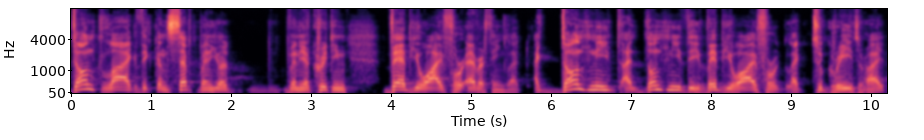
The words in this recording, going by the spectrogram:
don't like the concept when you're when you're creating web UI for everything. Like I don't need I don't need the web UI for like two grids, right?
